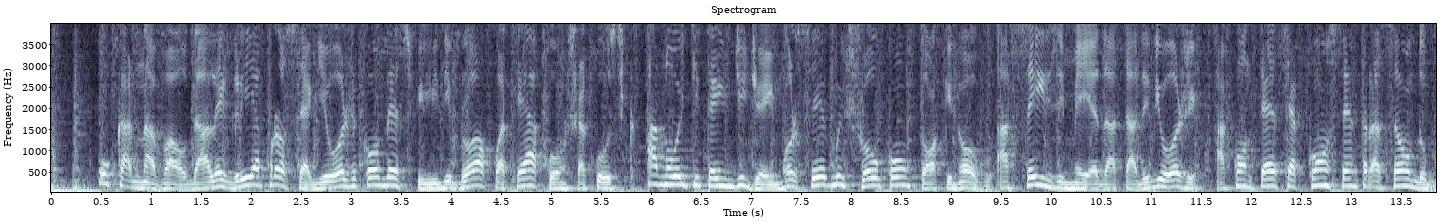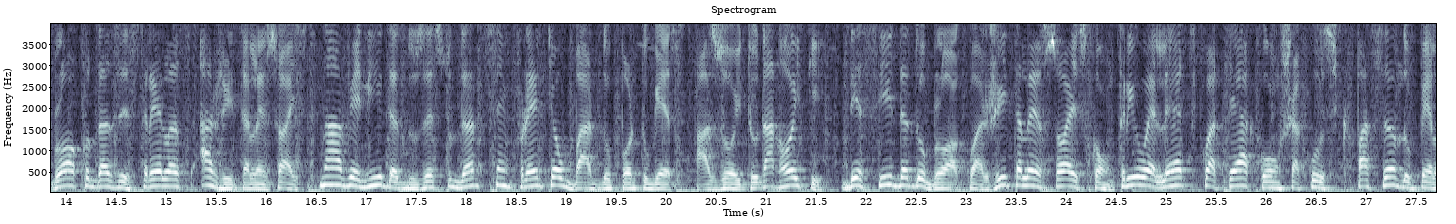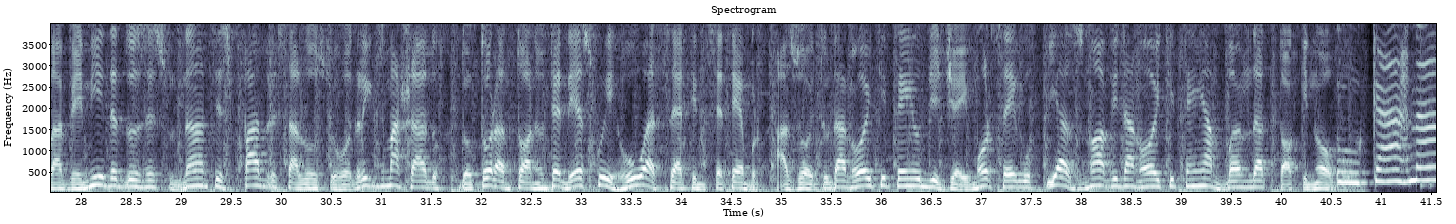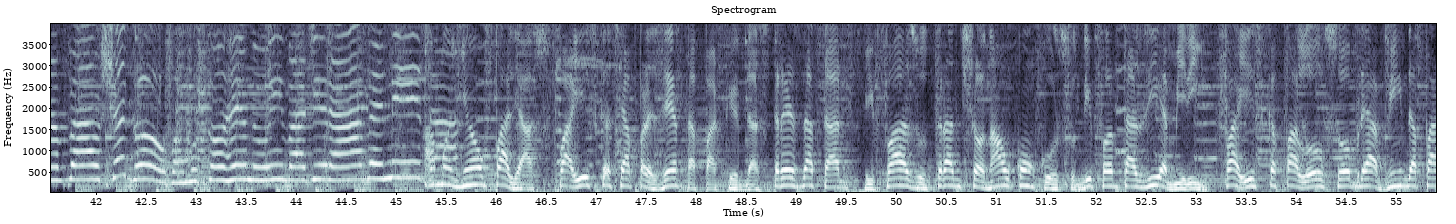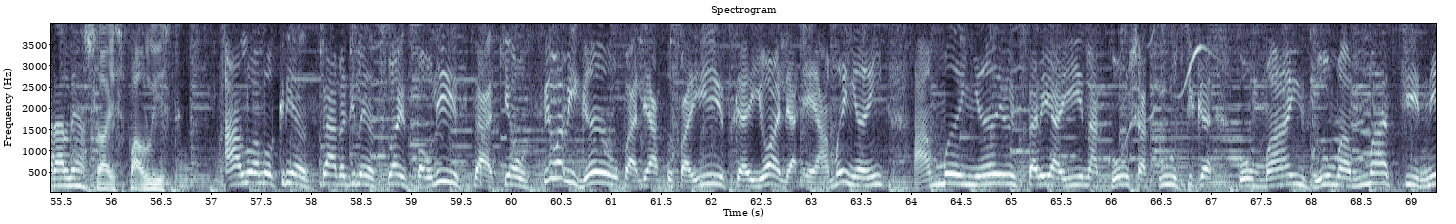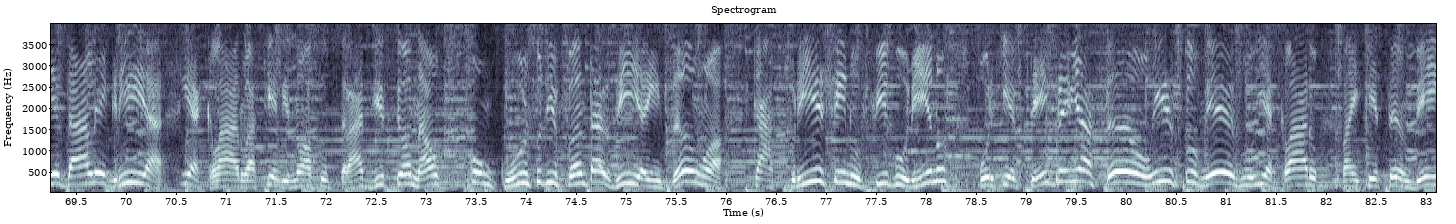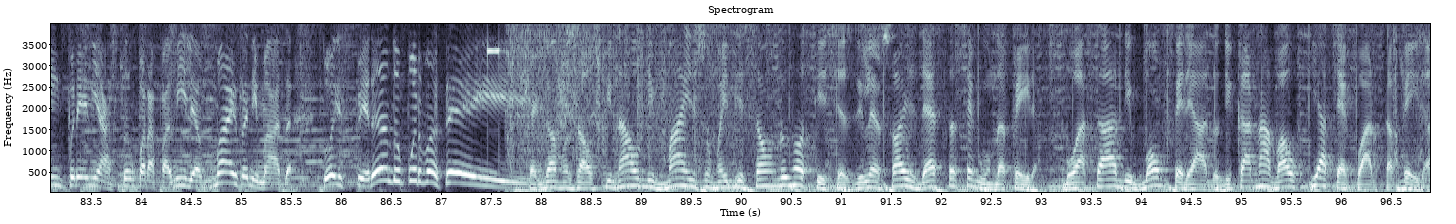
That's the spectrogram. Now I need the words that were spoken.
O Carnaval da Alegria prossegue hoje com desfile de bloco até a concha acústica. À noite tem DJ Morcego e show com toque novo. Às seis e meia da tarde de hoje acontece a concentração do Bloco das Estrelas Agita Lençóis na Avenida dos Estudantes em frente ao Bar do Português. Às oito da noite, descida do Bloco Agita Lençóis com trio elétrico até a concha acústica, passando pela Avenida dos Estudantes Padre Salus Lúcio Rodrigues Machado, Dr. Antônio Tedesco e Rua 7 de Setembro. Às 8 da noite tem o DJ Morcego e às 9 da noite tem a banda Toque Novo. O carnaval chegou, vamos correndo invadir a avenida. Amanhã o palhaço Faísca se apresenta a partir das 3 da tarde e faz o tradicional concurso de fantasia mirim. Faísca falou sobre a vinda para Lençóis Paulista. Alô, alô, criançada de Lençóis Paulista, aqui é o seu amigão, Palhaço Faísca, e olha, é amanhã, hein? Amanhã eu estarei aí na Concha Acústica com mais uma matinê da alegria. E é claro, aquele nosso tradicional concurso de fantasia. Então, ó, caprichem no figurino, porque tem premiação, isso mesmo. E é claro, vai ter também premiação para a família mais animada. Tô esperando por você vocês! Chegamos ao final de mais uma edição do Notícias de Lençóis desta segunda-feira. Boa tarde, bom feriado de carnaval e até quarta-feira.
